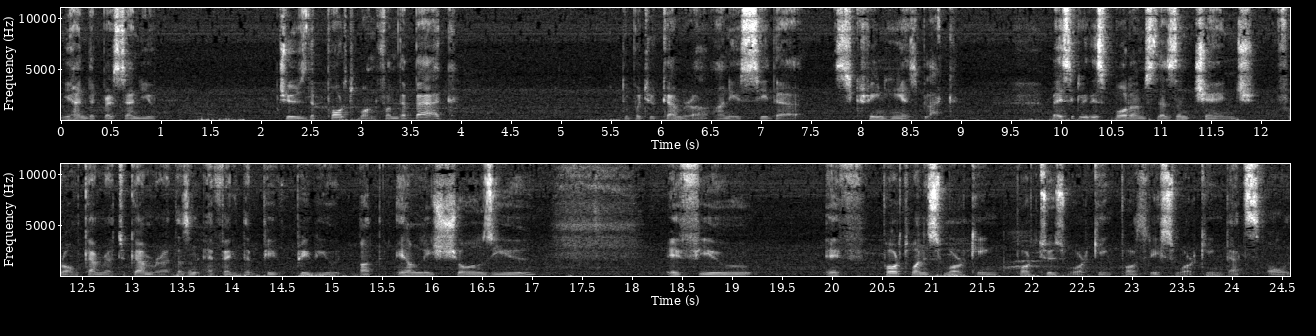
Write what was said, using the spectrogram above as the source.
you 100% you choose the port one from the back to put your camera and you see the screen here is black basically this buttons doesn't change from camera to camera. It doesn't affect the preview but it only shows you if you if port 1 is working port 2 is working port 3 is working. That's all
